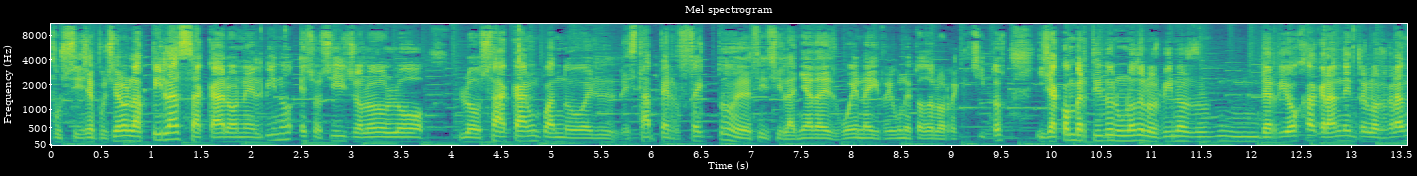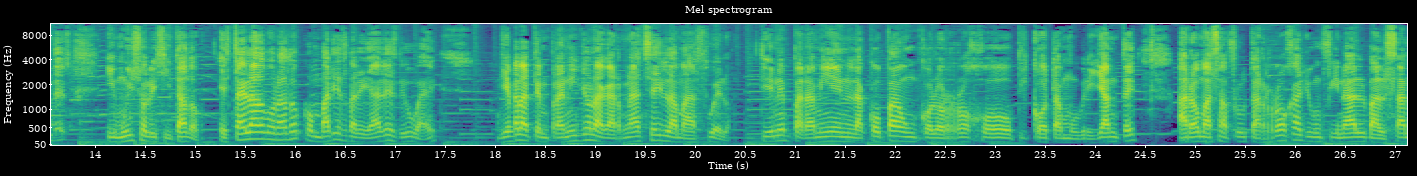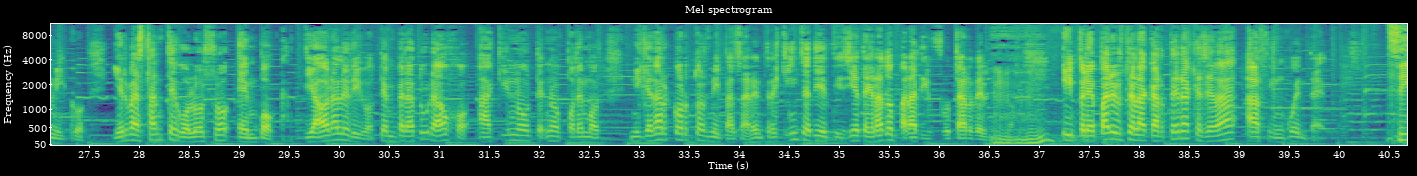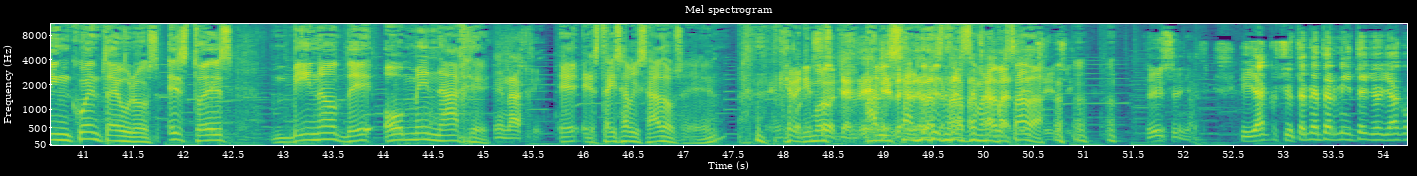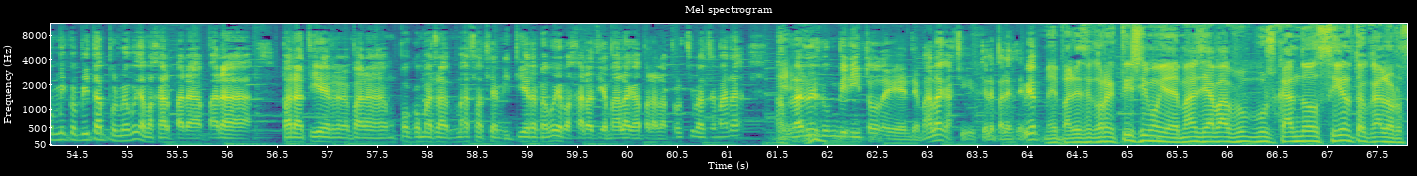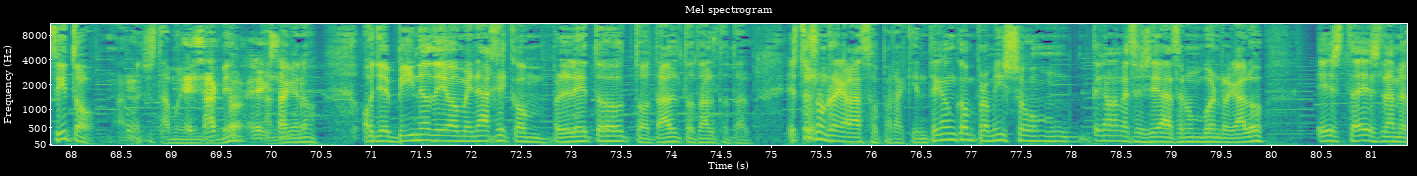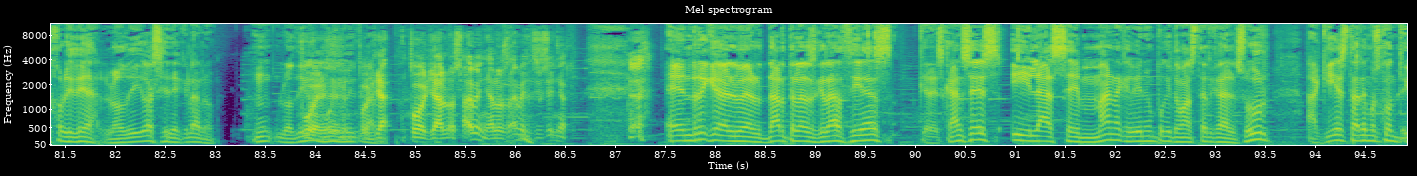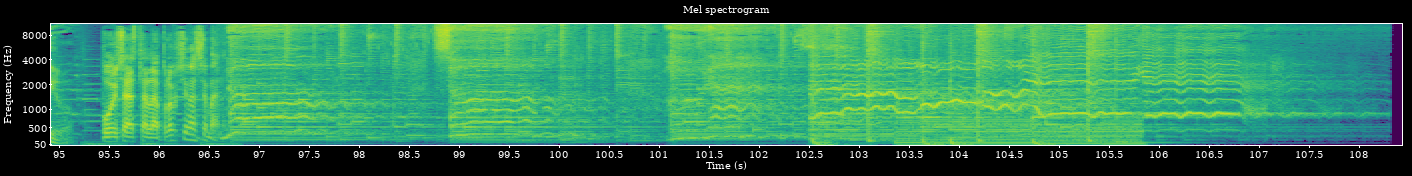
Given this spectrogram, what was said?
pues, si se pusieron las pilas, sacaron el vino, eso sí, solo lo, lo sacan cuando el, está perfecto, es decir, si la añada es buena y reúne todos los requisitos, y se ha convertido en uno de los vinos de Rioja grande entre los grandes y muy solicitado. Está elaborado con varias variedades de uva, ¿eh? Lleva la tempranillo, la garnacha y la mazuelo tiene para mí en la copa un color rojo picota muy brillante, aromas a frutas rojas y un final balsámico. Y es bastante goloso en boca. Y ahora le digo, temperatura, ojo, aquí no, te, no podemos ni quedar cortos ni pasar, entre 15 y 17 grados para disfrutar del vino. Uh -huh. Y prepare usted la cartera que se va a 50 euros. 50 euros. Esto es vino de homenaje. Homenaje. Eh, estáis avisados, ¿eh? que venimos avisando desde la semana pasada. Sí, sí, sí. Sí, señor. Y ya, si usted me permite, yo ya con mi copita, pues me voy a bajar para, para, para tierra, para un poco más, más hacia mi tierra, me voy a bajar hacia Málaga para la próxima semana, a hablarles de un vinito de, de Málaga, si te le parece bien. Me parece correctísimo y además ya va buscando cierto calorcito. Eso está muy bien exacto, también. Exacto. Que no. Oye, vino de homenaje completo, total, total, total. Esto es un regalazo para quien tenga un compromiso, un, tenga la necesidad de hacer un buen regalo. Esta es la mejor idea, lo digo así de claro. Mm, Lo digo Pues, muy, muy pues claro. ya, pues ya lo saben, ya lo saben, sí, señor. Enrique Belver, darte las gracias, que descanses y la semana que viene un poquito más cerca del sur, aquí estaremos contigo. Pues hasta la próxima semana. No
